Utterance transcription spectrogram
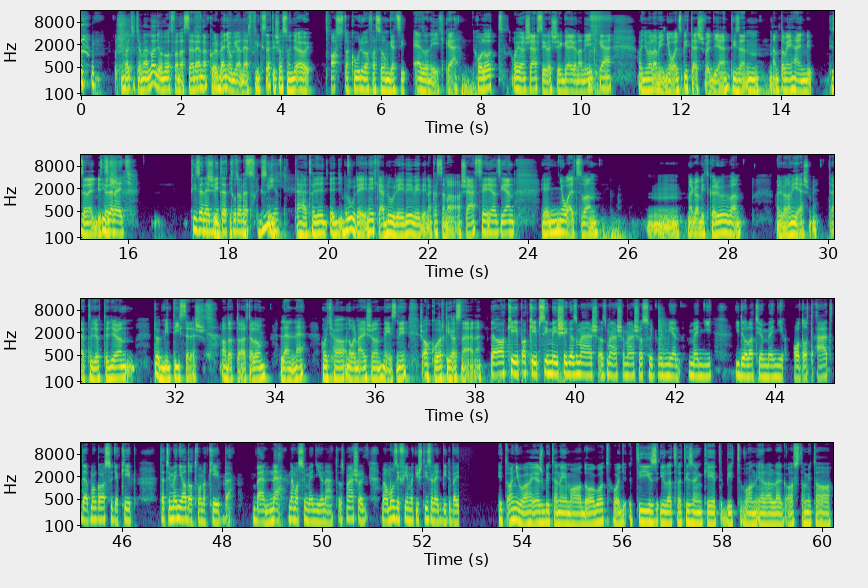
Vagy hogyha már nagyon ott van a szeren, akkor benyomja a Netflixet, és azt mondja, hogy azt a kurva faszom, geci, ez a 4K. Holott olyan sávszélességgel jön a 4K, hogy valami 8 bites, vagy ilyen 10, nem tudom én hány bit, 11 bites. 11. 11 bitet tud a Netflix, mi? igen. Tehát, hogy egy, egy Blu-ray, 4K Blu-ray DVD-nek azt hiszem a, a sávszélje az ilyen, ilyen 80 mm, megabit körül van, vagy valami ilyesmi. Tehát, hogy ott egy olyan több mint tízszeres adattartalom lenne, hogyha normálisan nézni, és akkor kihasználna. De a kép, a kép színmélység az más, az más, a más az, hogy, hogy milyen, mennyi idő alatt jön mennyi adat át, de maga az, hogy a kép, tehát hogy mennyi adat van a képbe, benne, nem az, hogy mennyi jön át. Az más, hogy mert a mozifilmek is 11 bitbe itt annyival helyesbíteném a dolgot, hogy 10, illetve 12 bit van jelenleg azt, amit a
